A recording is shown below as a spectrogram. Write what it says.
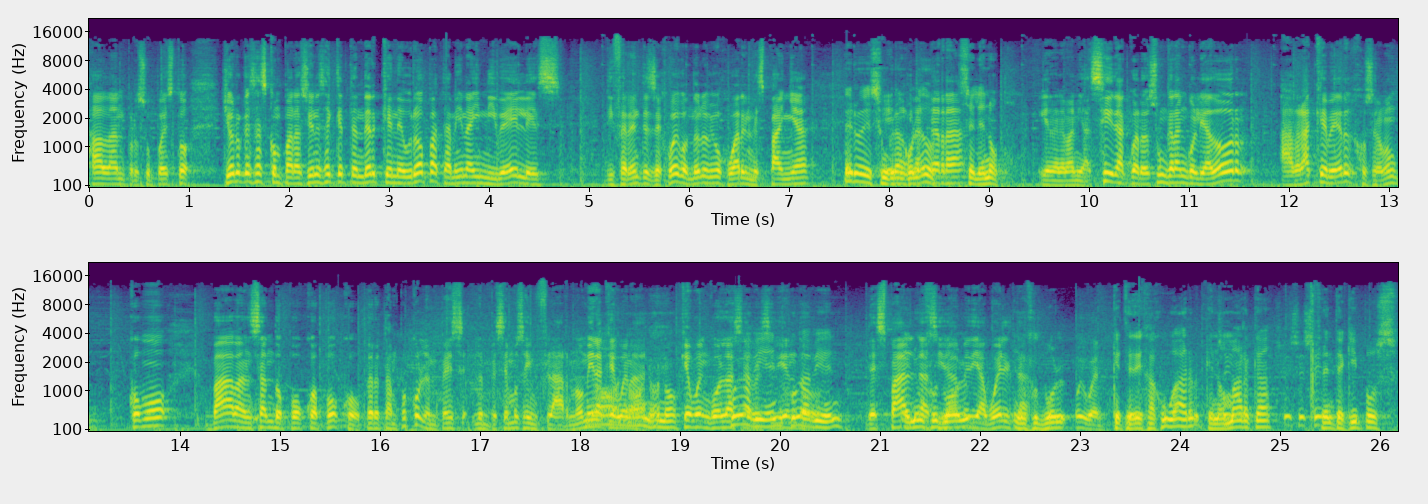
Haaland, por supuesto. Yo creo que esas comparaciones hay que entender que en Europa también hay niveles diferentes de juego. No es lo mismo jugar en España Pero es un En gran Inglaterra- goleador, se le nota. y en Alemania. Sí, de acuerdo, es un gran goleador. Habrá que ver, José Ramón, cómo va avanzando poco a poco, pero tampoco lo, empece- lo empecemos a inflar, ¿no? Mira No, qué buena, no, no, no. qué buen gol hace recibiendo bien. de espaldas un y da fútbol- media vuelta. En un fútbol Muy bueno. que te deja jugar, que no marca, sí, sí, sí. frente a equipos,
